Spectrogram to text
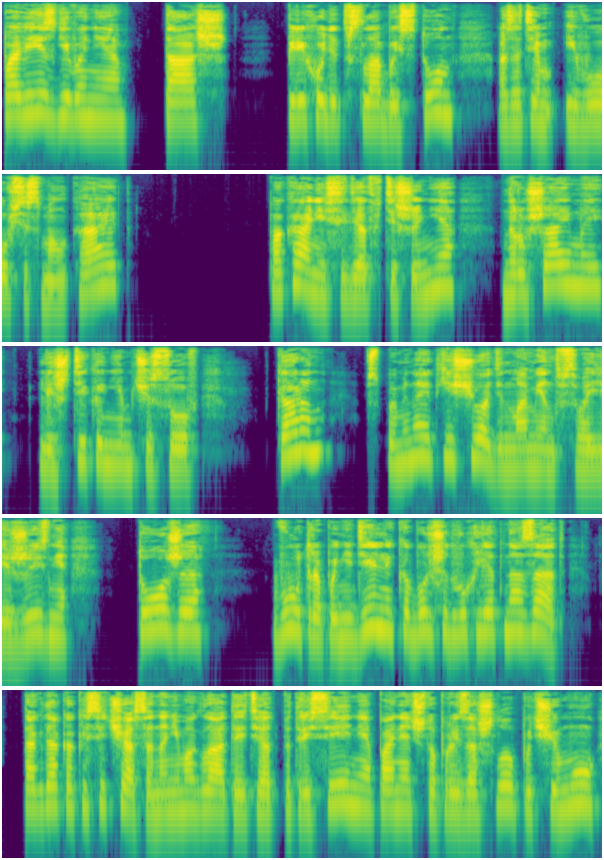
повизгивание, таж, переходит в слабый стон, а затем и вовсе смолкает. Пока они сидят в тишине, нарушаемый лишь тиканьем часов, Карен вспоминает еще один момент в своей жизни, тоже в утро понедельника больше двух лет назад — Тогда, как и сейчас, она не могла отойти от потрясения, понять, что произошло, почему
